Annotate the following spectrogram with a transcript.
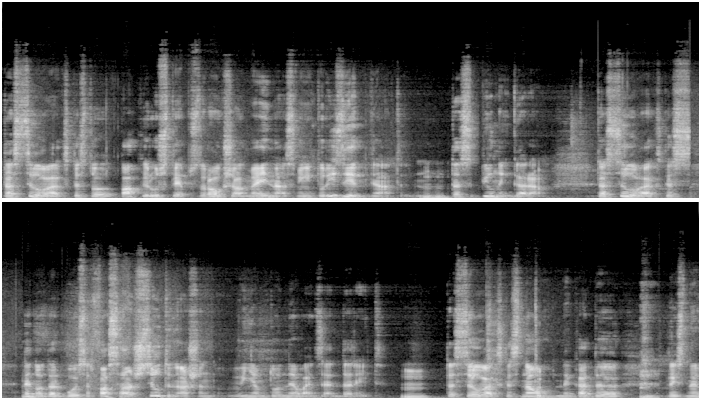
tas cilvēks, kas to paku ir uzstiepis augšā un mēģinās viņu tur iziedināt, mm -hmm. tas ir pilnīgi garām. Tas cilvēks, kas nenodarbojas ar fasāžu siltināšanu, viņam to nevajadzētu darīt. Mm. Tas cilvēks, kas nav nekad, teiksim, ne,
